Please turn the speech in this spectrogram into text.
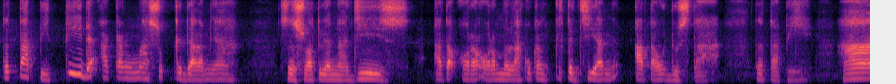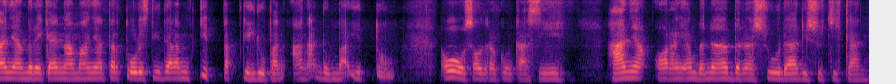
Tetapi tidak akan masuk ke dalamnya sesuatu yang najis, atau orang-orang melakukan kekejian atau dusta. Tetapi hanya mereka yang namanya tertulis di dalam kitab kehidupan anak domba itu. Oh saudaraku kasih, hanya orang yang benar-benar sudah disucikan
